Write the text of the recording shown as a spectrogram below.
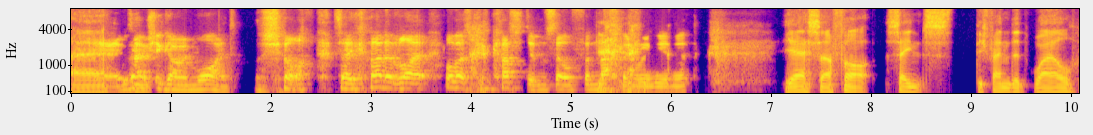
Uh, yeah, it was actually going wide the shot, so he kind of like almost concussed himself for nothing yeah. really in it. Yes, I thought Saints defended well,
